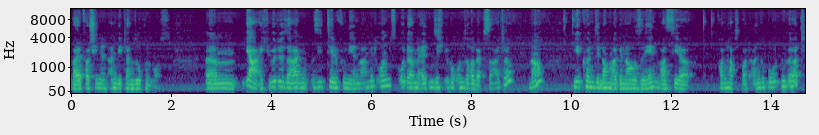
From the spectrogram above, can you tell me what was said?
bei verschiedenen Anbietern suchen muss. Ähm, ja, ich würde sagen, Sie telefonieren mal mit uns oder melden sich über unsere Webseite. Ne? Hier können Sie nochmal genau sehen, was hier von HubSpot angeboten wird.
